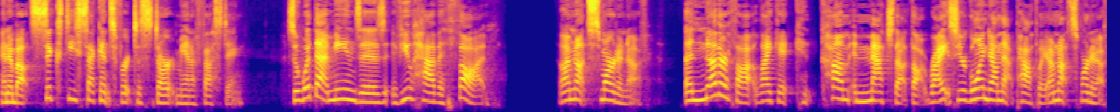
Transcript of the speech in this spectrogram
and about 60 seconds for it to start manifesting? So what that means is if you have a thought, I'm not smart enough. Another thought like it can come and match that thought, right? So you're going down that pathway. I'm not smart enough.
